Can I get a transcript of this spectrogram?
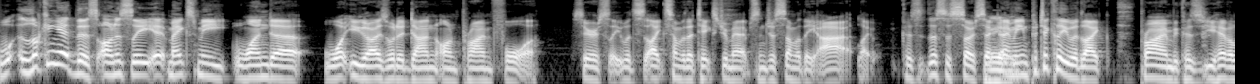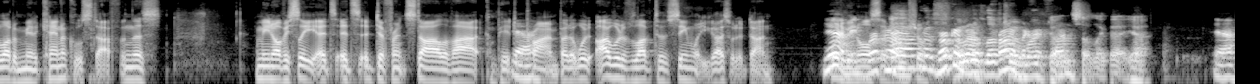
W- Looking at this, honestly, it makes me wonder what you guys would have done on Prime Four. Seriously, with like some of the texture maps and just some of the art, like because this is so sick. I mean, particularly with like Prime because you have a lot of mechanical stuff, and this. I mean, obviously, it's it's a different style of art compared Yeah. to Prime, but it would I would have loved to have seen what you guys would have done. yeah, Would've I been mean, awesome, working I'm Yeah, I on sure. would have, working would have loved to Prime have would have worked on something like that. Yeah. Yeah.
